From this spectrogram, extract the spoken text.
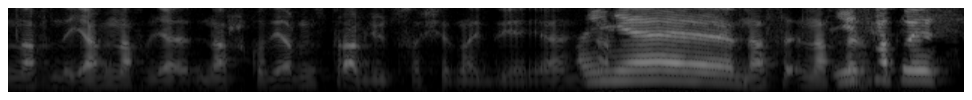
na, ja, na, ja, na przykład ja bym sprawdził, co się znajduje, nie? Na, nie! na, se- na, ser, Nitka to jest.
